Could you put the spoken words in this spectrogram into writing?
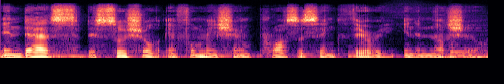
And that's the social information processing theory in a nutshell.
